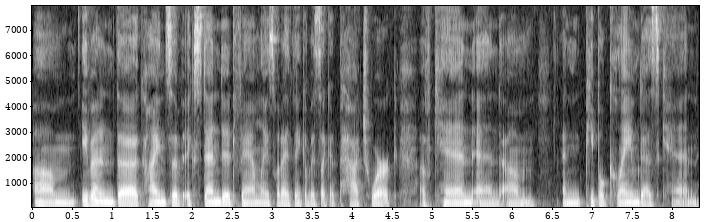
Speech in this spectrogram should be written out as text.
Um, even the kinds of extended families, what I think of as like a patchwork of kin and um, and people claimed as kin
